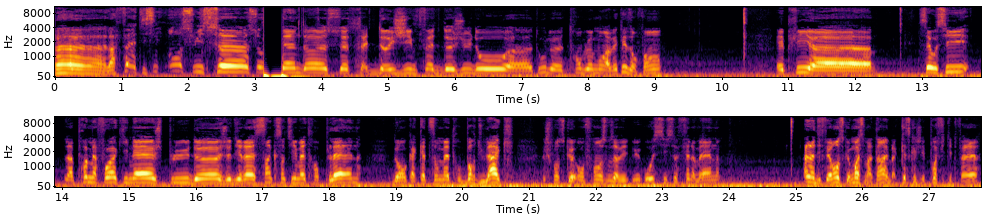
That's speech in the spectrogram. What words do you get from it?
euh, la fête ici en Suisse. Ce week-end, c'est fête de gym, fête de judo, euh, tout le tremblement avec les enfants. Et puis, euh, c'est aussi la première fois qu'il neige plus de, je dirais, 5 cm en pleine, donc à 400 mètres au bord du lac. Je pense qu'en France, vous avez eu aussi ce phénomène. À la différence que moi, ce matin, eh ben, qu'est-ce que j'ai profité de faire?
